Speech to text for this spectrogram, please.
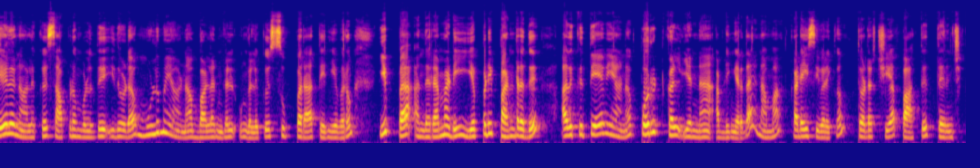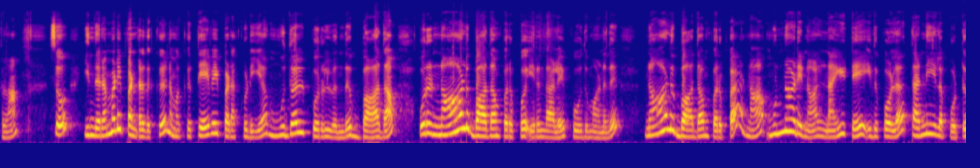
ஏழு நாளுக்கு சாப்பிடும் பொழுது இதோட முழுமையான பலன்கள் உங்களுக்கு சூப்பராக தெரிய வரும். இப்போ அந்த ரெமடி எப்படி பண்ணுறது அதுக்கு தேவையான பொருட்கள் என்ன அப்படிங்கிறத நம்ம கடைசி வரைக்கும் தொடர்ச்சியாக பார்த்து தெரிஞ்சுக்கலாம். ஸோ இந்த ரெமடி பண்ணுறதுக்கு நமக்கு தேவைப்படக்கூடிய முதல் பொருள் வந்து பாதாம். ஒரு நாலு பாதாம் பருப்பு இருந்தாலே போதுமானது. நாலு பாதாம் பருப்பை நான் முன்னாடி நாள் நைட்டே இது போல் தண்ணியில் போட்டு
